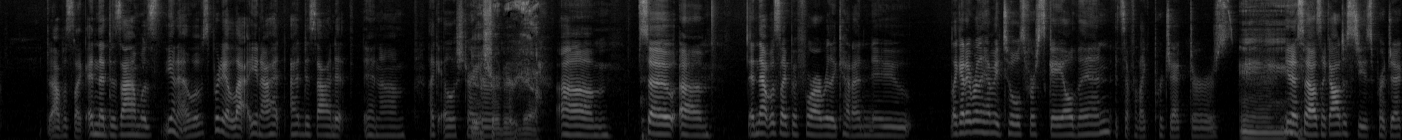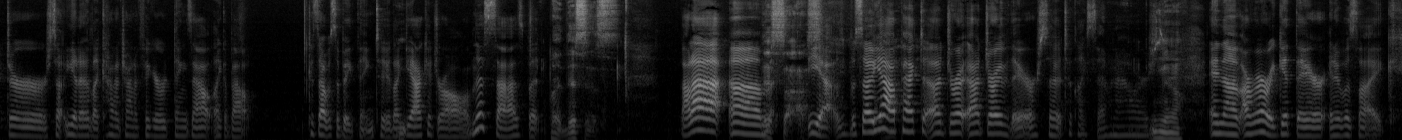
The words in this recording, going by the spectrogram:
I was like, and the design was, you know, it was pretty You know, I had I had designed it in um like Illustrator. Illustrator, yeah. Um, so um, and that was like before I really kind of knew. Like I didn't really have any tools for scale then, except for like projectors. Mm, You know, so I was like, I'll just use projector or so, you know, like kind of trying to figure things out, like about, because that was a big thing too. Like, yeah, I could draw on this size, but but this is but um, this size. yeah. So yeah, I packed. I drove. I drove there, so it took like seven hours. Yeah. And um, I remember we get there, and it was like,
